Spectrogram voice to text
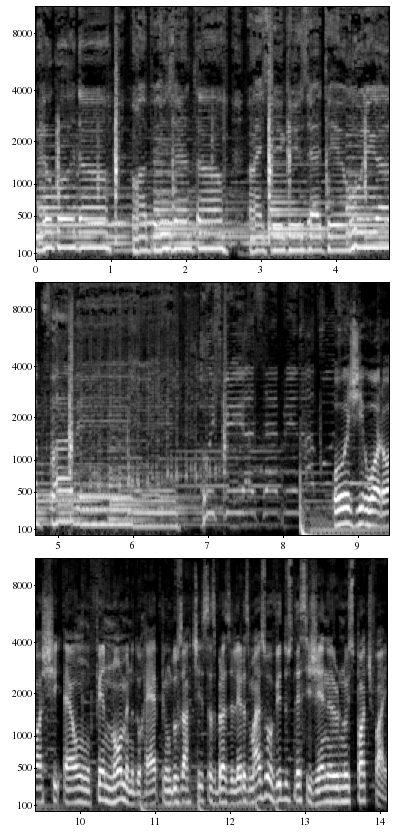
Meu cordão. Mas se quiser ter um, liga pro Fabinho. Hoje, o Orochi é um fenômeno do rap, um dos artistas brasileiros mais ouvidos desse gênero no Spotify.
